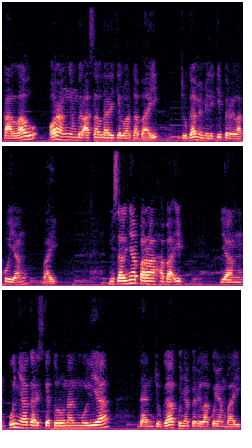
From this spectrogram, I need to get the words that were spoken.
kalau Orang yang berasal dari keluarga baik juga memiliki perilaku yang baik. Misalnya para habaib yang punya garis keturunan mulia dan juga punya perilaku yang baik.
